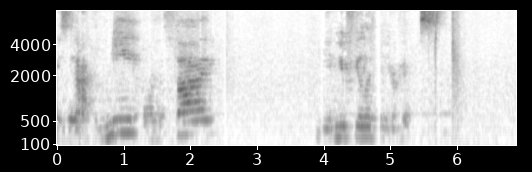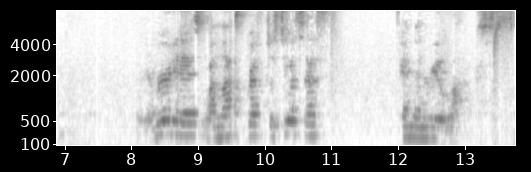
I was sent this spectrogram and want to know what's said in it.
Is it at the knee or the thigh? Maybe you feel it in your hips. Wherever it is, one last breath just to assess, and then relax.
